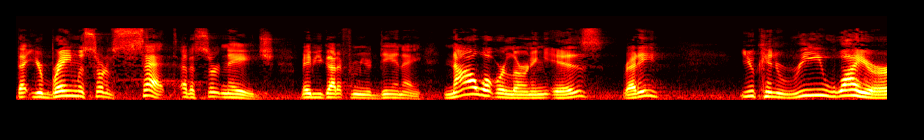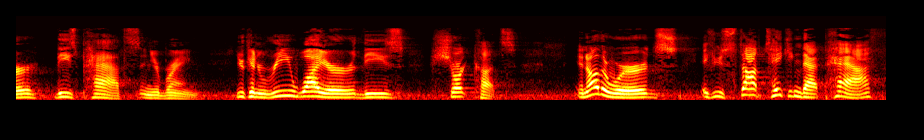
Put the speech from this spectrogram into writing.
that your brain was sort of set at a certain age. Maybe you got it from your DNA. Now, what we're learning is ready? You can rewire these paths in your brain, you can rewire these shortcuts. In other words, if you stop taking that path,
